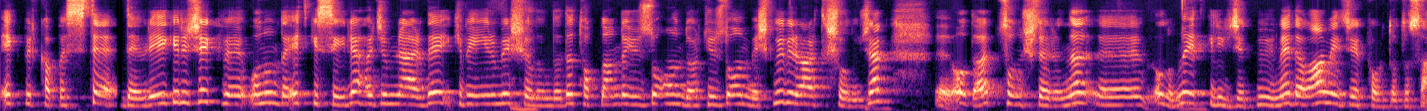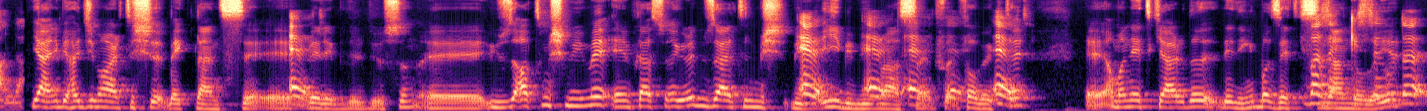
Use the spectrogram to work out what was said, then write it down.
ek bir kapasite devreye girecek ve onun da etkisiyle hacimlerde 2025 yılında da toplamda %14, %15 gibi bir artış olacak. O da sonuçlarını olumlu etkileyecek, büyüme devam edecek Ford Otosan'da. Yani bir hacim artışı beklentisi e, Evet. verebilir diyorsun. E, %60 büyüme enflasyona göre düzeltilmiş bir Evet, iyi bir büyüme evet, aslında evet, Fa- evet, Fabök'te. evet. E, ama net karda dediğin gibi baz etkisinden Baz etkisi, dolayı orada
